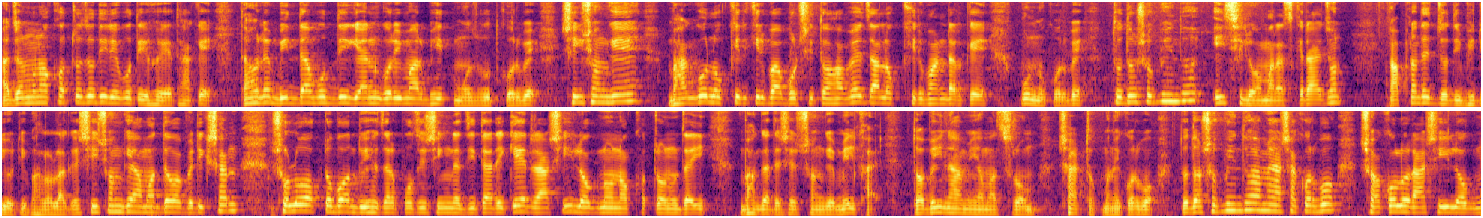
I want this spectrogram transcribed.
আর জন্ম নক্ষত্র যদি রেবতী হয়ে থাকে, তাহলে বিদ্যা, বুদ্ধি, জ্ঞান, গরিমার ভিত মজবুত করবে। সেই সঙ্গে ভাগ্য, লক্ষ্মীর কৃপা বর্ষিত হবে যা লক্ষ্মীর ভাণ্ডারকে পূর্ণ করবে। তো দর্শকবৃন্দ, এই ছিল আমার আজকের আয়োজন। আপনাদের যদি ভিডিওটি ভালো লাগে, সেই সঙ্গে আমার দেওয়া প্রেডিকশান ষোলো অক্টোবর দুই হাজার পঁচিশ ইংরাজি তারিখে রাশি লগ্ন নক্ষত্র অনুযায়ী ভাগ্যাদেশের সঙ্গে মিল খায়। তবেই না আমি আমার শ্রম সার্থক মনে করব। তো দর্শকবৃন্দ, আমি আশা করব সকল রাশি লগ্ন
